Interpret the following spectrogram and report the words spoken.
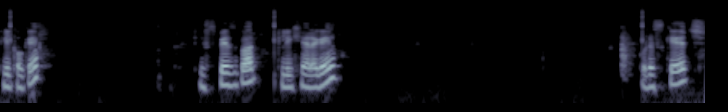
Click ok. Click spacebar click here again. Go to sketch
